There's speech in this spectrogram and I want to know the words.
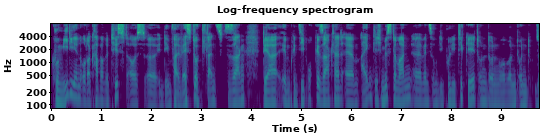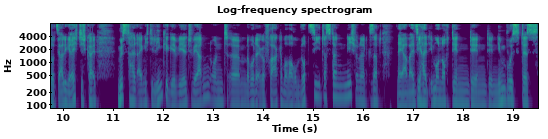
Comedian oder Kabarettist aus, äh, in dem Fall Westdeutschland sozusagen, der im Prinzip auch gesagt hat, ähm, eigentlich müsste man, äh, wenn es um die Politik geht und, und, und, und soziale Gerechtigkeit, müsste halt eigentlich die Linke gewählt werden. Und ähm, da wurde er gefragt, aber warum wird sie das dann nicht? Und er hat gesagt, naja, weil sie halt immer noch den, den, den Nimbus des,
